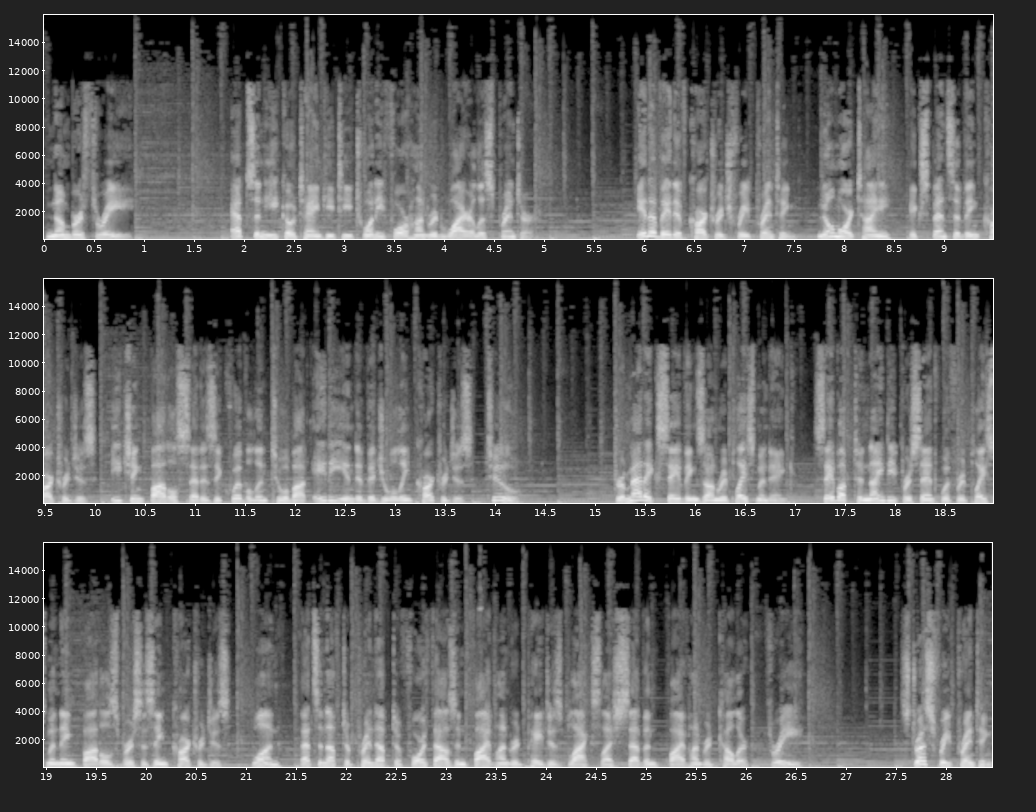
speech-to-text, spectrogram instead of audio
Number 3. Epson EcoTank ET2400 Wireless Printer. Innovative cartridge-free printing, no more tiny, expensive ink cartridges, each ink bottle set is equivalent to about 80 individual ink cartridges, too. Dramatic savings on replacement ink. Save up to 90% with replacement ink bottles versus ink cartridges. 1. That's enough to print up to 4,500 pages black slash 7, 500 color. 3. Stress-free printing,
